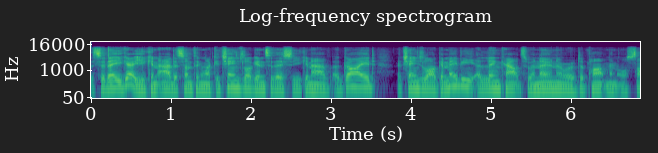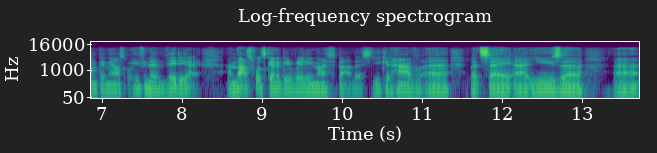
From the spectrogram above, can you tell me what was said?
so there you go. You can add something like a changelog into this. So you can have a guide, a changelog, and maybe a link out to an owner or a department or something else, or even a video. And that's what's going to be really nice about this. You could have, uh, let's say, a user uh,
